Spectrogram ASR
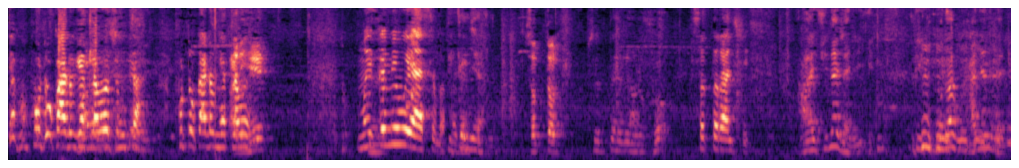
त्या फोटो काढून घेतला व तुमचा. फोटो काढून घेतला आणि हे? मग कमी वय असं सत्तर. सत्तर हो. सत्तर ऐंशी. आळशी नाही झाली. ती तुला खाण्यात झाली.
